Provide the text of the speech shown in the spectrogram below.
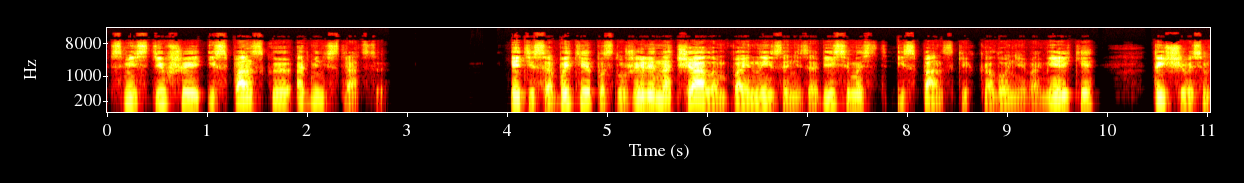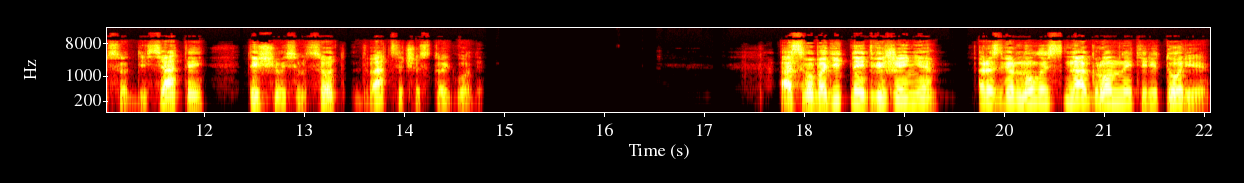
сместившие испанскую администрацию. Эти события послужили началом войны за независимость испанских колоний в Америке 1810-1826 годы. Освободительное движение развернулось на огромной территории,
